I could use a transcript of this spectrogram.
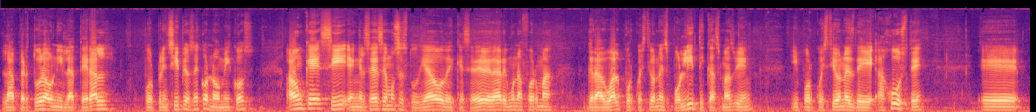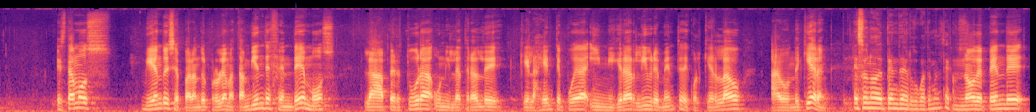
la apertura unilateral por principios económicos, aunque sí en el CES hemos estudiado de que se debe dar en una forma gradual por cuestiones políticas más bien y por cuestiones de ajuste, eh, estamos viendo y separando el problema. También defendemos la apertura unilateral de que la gente pueda inmigrar libremente de cualquier lado a donde quieran. Eso no depende de los guatemaltecos. No depende,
